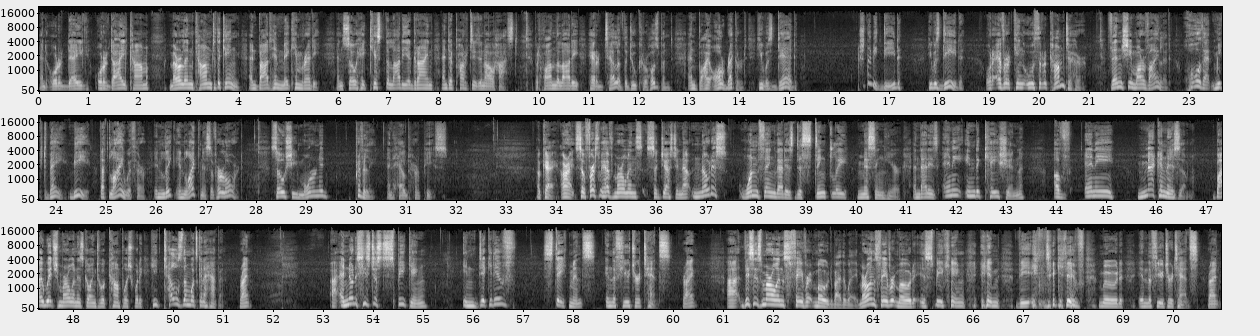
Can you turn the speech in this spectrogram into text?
And Orday, Orday come, Merlin come to the king, and bade him make him ready, and so he kissed the laddie Igraine and departed in all haste. But when the laddie heard tell of the duke her husband, and by all record he was dead, should that be deed? He was deed, or ever King Uther come to her. Then she marvailed, who that meeked be, be that lie with her in, like, in likeness of her lord. So she mourned privily and held her peace. Okay, all right. So first we have Merlin's suggestion. Now, notice one thing that is distinctly missing here, and that is any indication of any mechanism by which Merlin is going to accomplish what he, he tells them what's going to happen, right? Uh, and notice he's just speaking indicative statements in the future tense, right? Uh, this is Merlin's favorite mode, by the way. Merlin's favorite mode is speaking in the indicative mood in the future tense, right?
